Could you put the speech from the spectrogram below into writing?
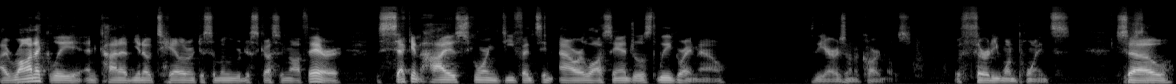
Ironically, and kind of you know tailoring to something we were discussing off air, the second highest scoring defense in our Los Angeles league right now is the Arizona Cardinals with 31 points. So,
